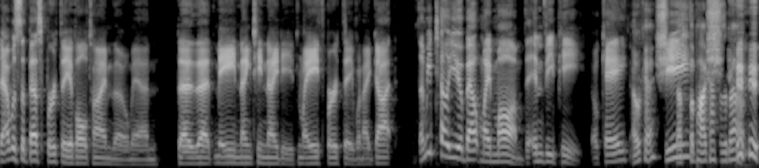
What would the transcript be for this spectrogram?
That was the best birthday of all time though, man. That that May 1990, my 8th birthday when I got let me tell you about my mom, the MVP. Okay. Okay. She. That's the podcast she, is about.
